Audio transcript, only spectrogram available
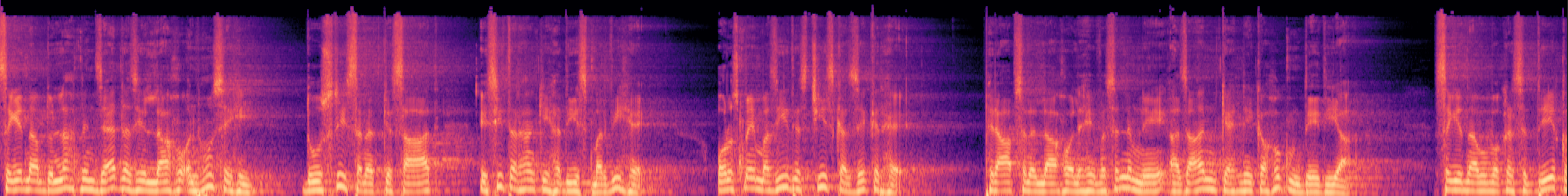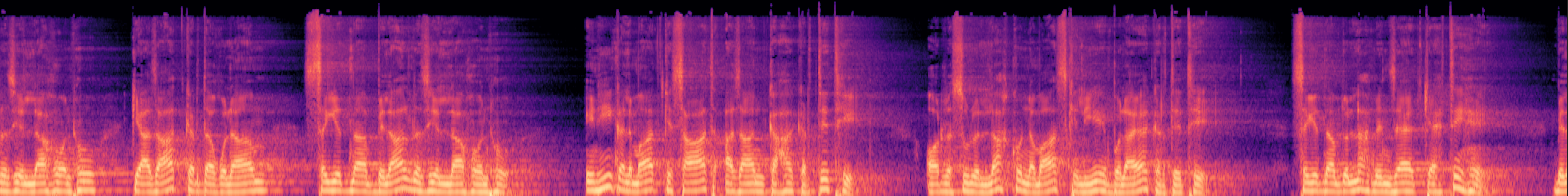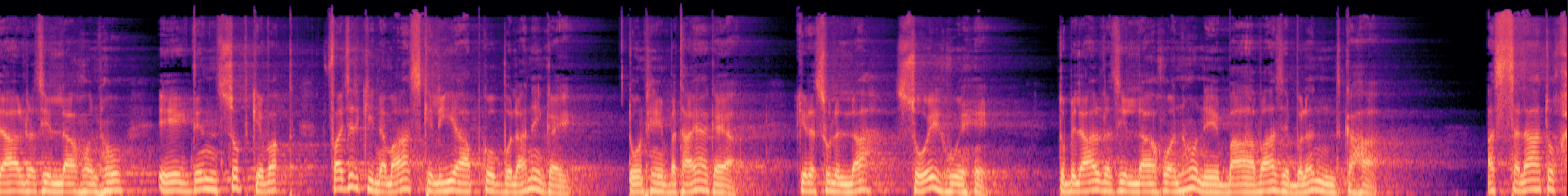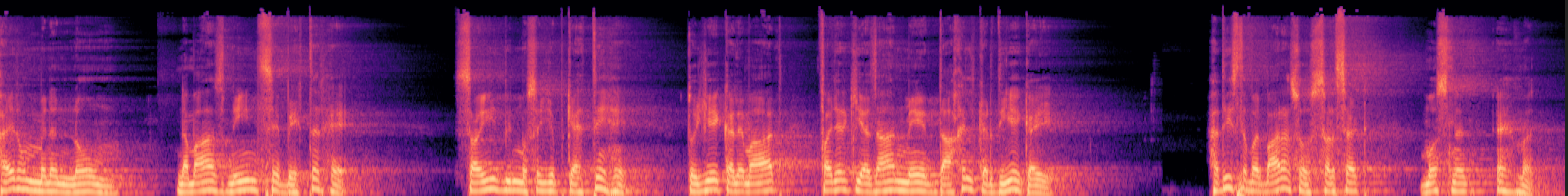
سیدنا عبداللہ بن زید رضی اللہ عنہ سے ہی دوسری سنت کے ساتھ اسی طرح کی حدیث مروی ہے اور اس میں مزید اس چیز کا ذکر ہے۔ پھر آپ صلی اللہ علیہ وسلم نے اذان کہنے کا حکم دے دیا۔ سیدنا ابو بکر صدیق رضی اللہ عنہ کے آزاد کردہ غلام سیدنا بلال رضی اللہ عنہ انہی کلمات کے ساتھ اذان کہا کرتے تھے اور رسول اللہ کو نماز کے لیے بلایا کرتے تھے۔ سیدنا عبداللہ بن زید کہتے ہیں، بلال رضی اللہ عنہ ایک دن صبح کے وقت فجر کی نماز کے لیے آپ کو بلانے گئے تو انہیں بتایا گیا کہ رسول اللہ سوئے ہوئے ہیں۔ تو بلال رضی اللہ عنہ نے بآواز بلند کہا الصلاۃ خیر من النوم، نماز نیند سے بہتر ہے۔ سعید بن مسیب کہتے ہیں، تو یہ کلمات فجر کی اذان میں داخل کر دیے گئے۔ حدیث نمبر بارہ سو سڑسٹھ مسند احمد۔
